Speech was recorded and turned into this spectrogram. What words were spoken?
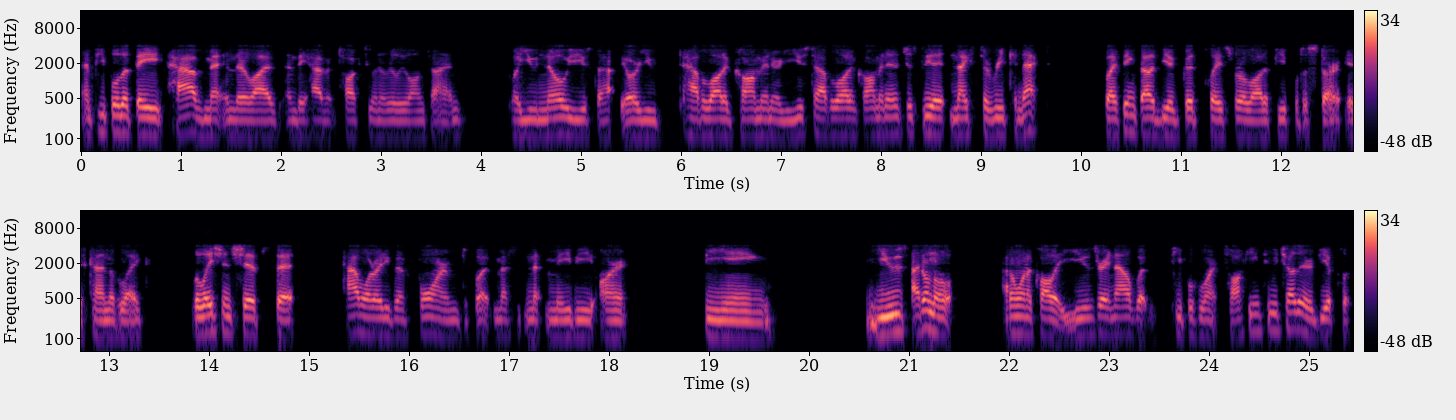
and people that they have met in their lives and they haven't talked to in a really long time. But you know, you used to, ha- or you have a lot in common, or you used to have a lot in common, and it'd just be uh, nice to reconnect. So I think that would be a good place for a lot of people to start is kind of like relationships that have already been formed, but maybe aren't being used. I don't know. I don't want to call it used right now, but people who aren't talking to each other would be a pl-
